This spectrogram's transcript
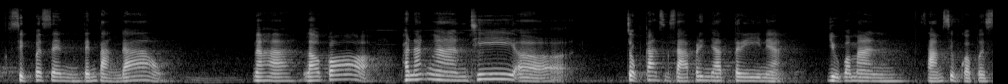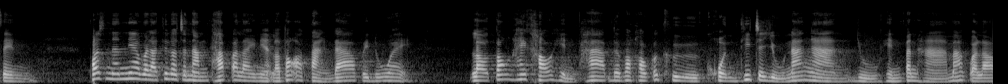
60%เป็นต่างด้าวนะคะแล้วก็พนักงานที่เอ่อจบการศึกษาปริญญาตรีเนี่ย อยู่ประมาณ 30 กว่าเปอร์เซ็นต์เพราะฉะนั้นเนี่ยเวลาที่เราจะนำทัพอะไรเนี่ยเราต้องเอาต่างด้าวไปด้วย เราต้องให้เขาเห็นภาพด้วยเพราะเขาก็คือคนที่จะอยู่หน้างานอยู่เห็นปัญหามากกว่าเรา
